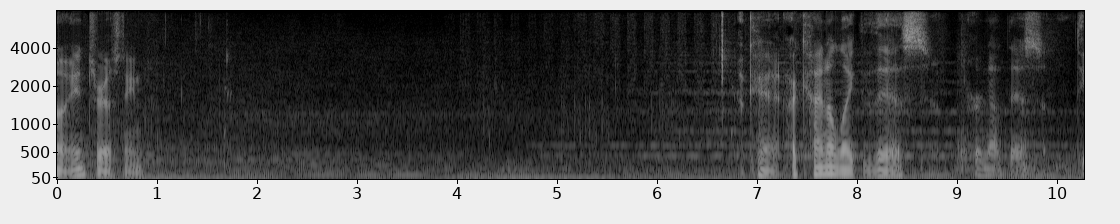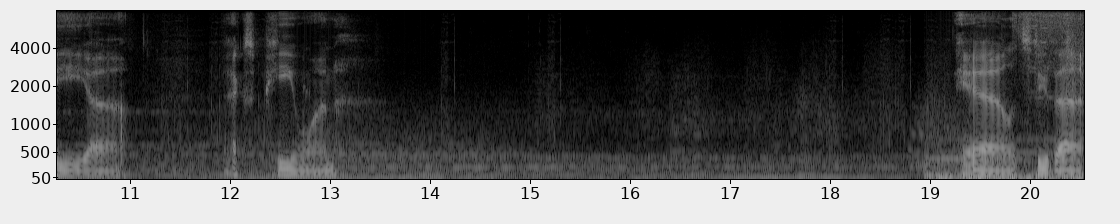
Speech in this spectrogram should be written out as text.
Oh, interesting. Okay, I kind of like this, or not this, the uh, XP one. Yeah, let's do that.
